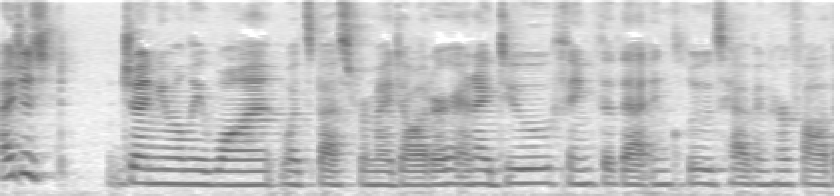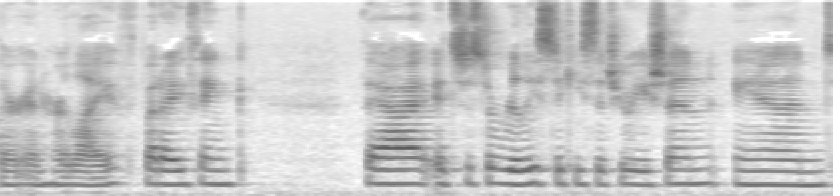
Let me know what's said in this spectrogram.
I just genuinely want what's best for my daughter and I do think that that includes having her father in her life but I think that it's just a really sticky situation and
